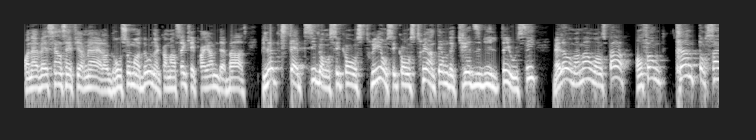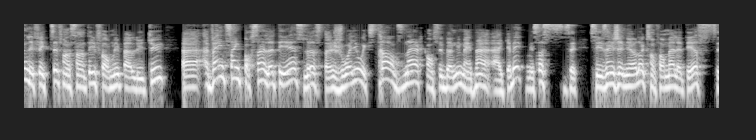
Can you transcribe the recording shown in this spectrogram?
on avait sciences infirmières. Alors, grosso modo, on a commencé avec les programmes de base. Puis là, petit à petit, ben, on s'est construit, on s'est construit en termes de crédibilité aussi. Mais là, au moment où on se parle, on forme 30% de l'effectif en santé formé par l'UQ. Euh, 25% l'ETS, là, c'est un joyau extraordinaire qu'on s'est donné maintenant à, Québec. Mais ça, ces ingénieurs-là qui sont formés à l'ETS,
